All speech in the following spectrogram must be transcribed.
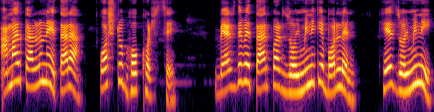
আমার কারণে তারা কষ্ট ভোগ করছে। ব্যাসদেবে তারপর জৈমিনীকে বললেন, হে জৈমিনী,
